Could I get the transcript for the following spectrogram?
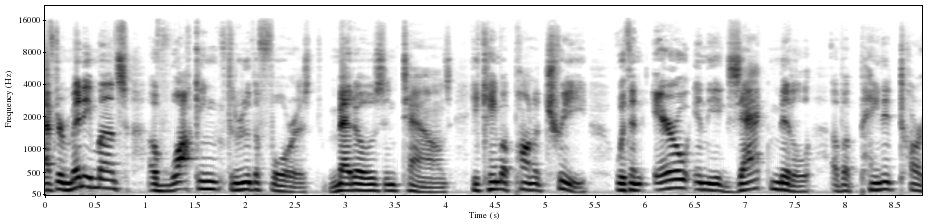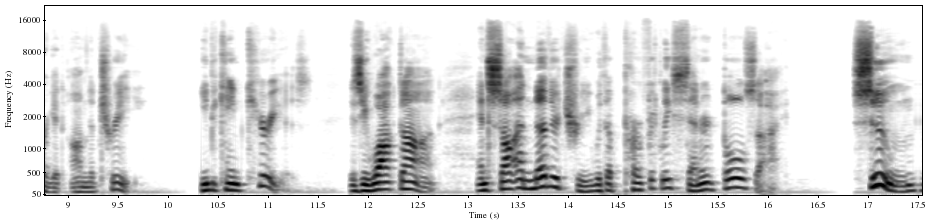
After many months of walking through the forest, meadows, and towns, he came upon a tree with an arrow in the exact middle of a painted target on the tree. He became curious as he walked on and saw another tree with a perfectly centered bullseye. Soon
